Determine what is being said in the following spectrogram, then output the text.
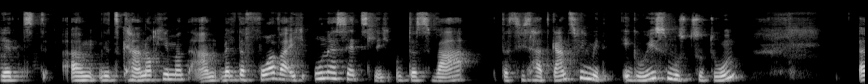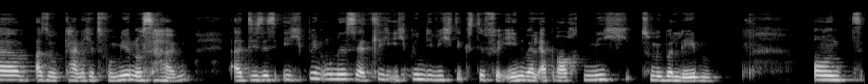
Jetzt, ähm, jetzt kann auch jemand an, weil davor war ich unersetzlich und das war, das ist, hat ganz viel mit Egoismus zu tun. Äh, also kann ich jetzt von mir nur sagen. Äh, dieses Ich bin unersetzlich, ich bin die Wichtigste für ihn, weil er braucht mich zum Überleben. Und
